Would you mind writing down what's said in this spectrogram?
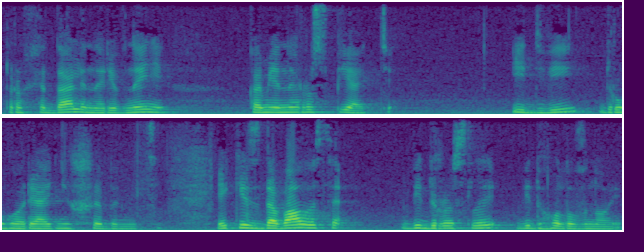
трохи далі на рівнині кам'яне розп'яття і дві другорядні шибениці, які, здавалося, відросли від головної.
